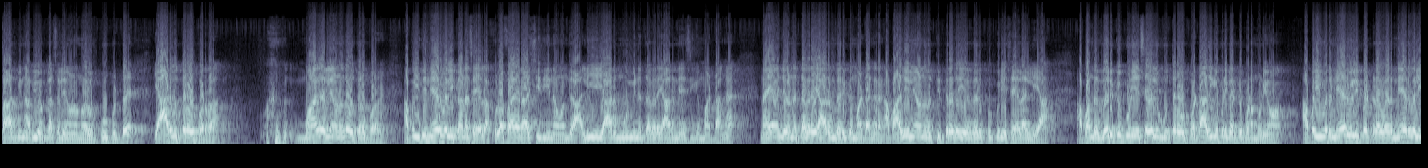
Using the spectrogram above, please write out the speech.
சாத்பின் அபியோக்கா சொல்லி அவங்களை கூப்பிட்டு யார் உத்தரவு போடுறான் மாதிரியான தான் உத்தரவு போடுறாங்க. அப்போ இது நேர்வழிக்கான செயலா. குலஃபாய ராஷிதீனை வந்து அலியை யாரும் மூமினை தவிர யாரும் நேசிக்க மாட்டாங்க. நயவஞ்சவனை தவிர யாரும் வெறுக்க மாட்டாங்கிறாங்க. அப்ப அலிலியான திட்டுறது வெறுப்புக்குரிய செயலா இல்லையா? அப்போ அந்த வெறுக்கக்கூடிய செயலுக்கு உத்தரவு போட்டால் அதுக்கு எப்படி கட்டுப்பட முடியும்? அப்போ இவர் நேர்வழி பெற்றவர் நேர்வழி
